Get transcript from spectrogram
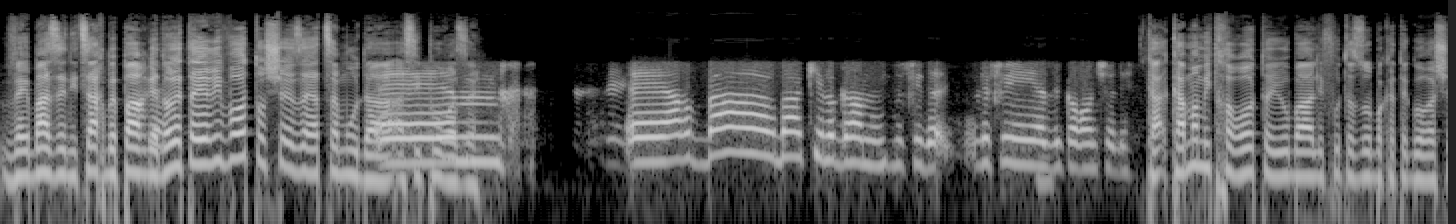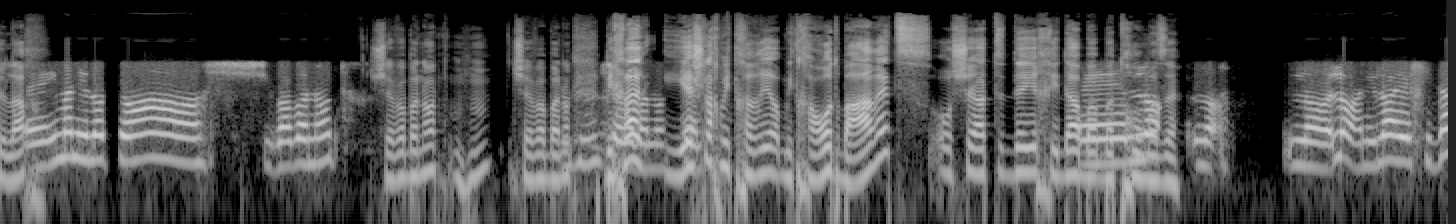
ומה, זה ניצח בפער גדול את היריבות, או שזה היה צמוד, הסיפור הזה? אמ, אה, ארבעה ארבע קילוגרם, לפי הזיכרון שלי. כמה מתחרות היו באליפות הזו בקטגוריה שלך? אה, אם אני לא טועה, שבע בנות. שבע בנות? שבע בנות. בכלל, יש כן. לך מתחרות בארץ, או שאת די יחידה אה, בתחום לא, הזה? לא, לא, לא, אני לא היחידה,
